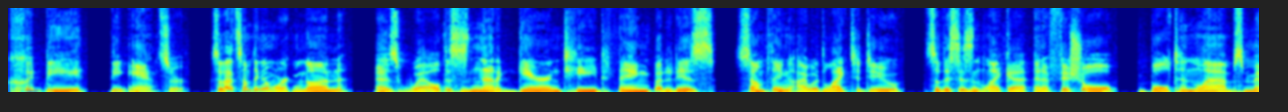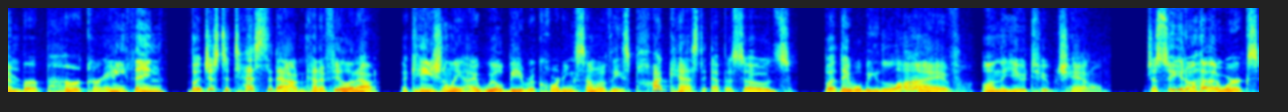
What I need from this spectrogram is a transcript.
could be the answer. So that's something I'm working on as well. This is not a guaranteed thing, but it is something I would like to do. So this isn't like a, an official Bolton Labs member perk or anything, but just to test it out and kind of feel it out. Occasionally, I will be recording some of these podcast episodes, but they will be live on the YouTube channel. Just so you know how that works,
